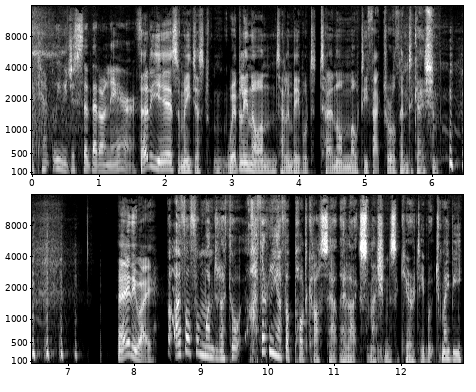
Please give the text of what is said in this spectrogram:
I can't believe you just said that on air. 30 years of me just wibbling on, telling people to turn on multi factor authentication. anyway, I've often wondered, I thought, are there any other podcasts out there like Smashing Security, which maybe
